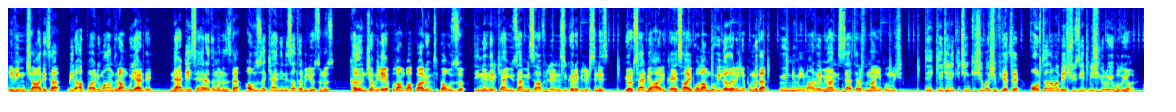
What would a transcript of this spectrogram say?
Evin içi adeta bir akvaryumu andıran bu yerde neredeyse her adımınızda havuza kendinizi atabiliyorsunuz. Kalın cam ile yapılan bu akvaryum tipi havuzu dinlenirken yüzen misafirlerinizi görebilirsiniz. Görsel bir harikaya sahip olan bu villaların yapımı da ünlü mimar ve mühendisler tarafından yapılmış. Tek gecelik için kişi başı fiyatı ortalama 570 euroyu buluyor.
